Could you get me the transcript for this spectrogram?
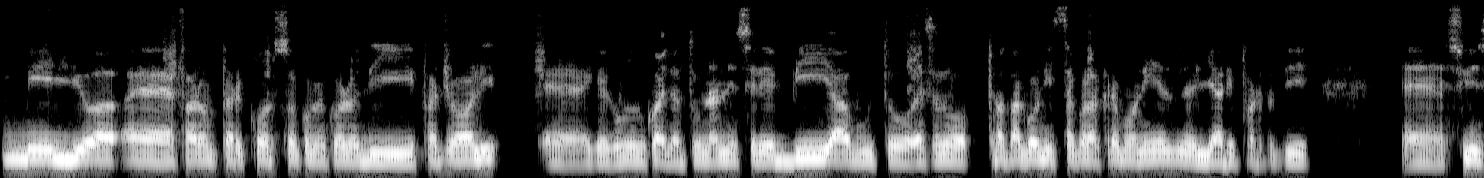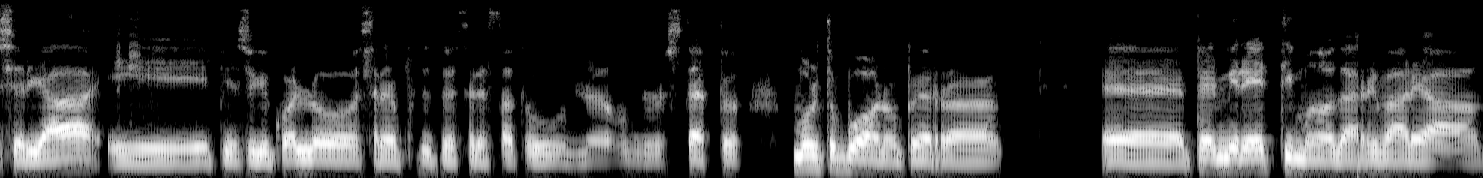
meglio eh, fare un percorso come quello di Fagioli, eh, che comunque ha dato un anno in Serie B, ha avuto, è stato protagonista con la Cremonese, li ha riportati eh, su in Serie A e penso che quello sarebbe potuto essere stato un, uno step molto buono per, eh, per Miretti in modo da arrivare a,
